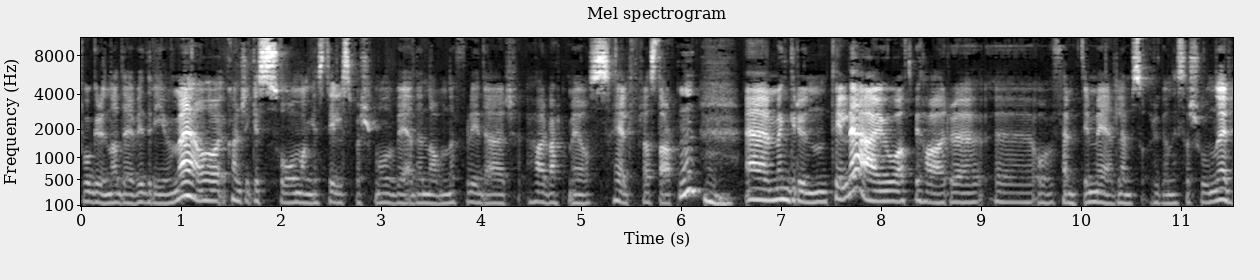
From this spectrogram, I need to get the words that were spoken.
på grunn av det vi driver med. Og kanskje ikke så mange stiller spørsmål ved det navnet fordi det er, har vært med oss helt fra starten. Mm. Uh, men grunnen til det er jo at vi har over 50 medlemsorganisasjoner.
